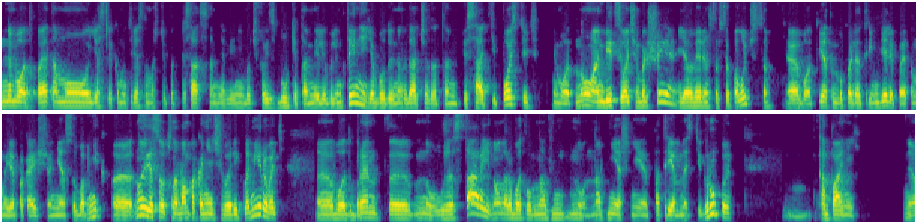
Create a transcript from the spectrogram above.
Ну вот, поэтому, если кому интересно, можете подписаться на меня где-нибудь в Фейсбуке там или в LinkedIn, я буду иногда что-то там писать и постить, вот. Ну, амбиции очень большие, я уверен, что все получится, э, вот. Я там буквально три недели, поэтому я пока еще не особо вник. Э, ну и, собственно, вам пока нечего рекламировать, вот, бренд э, ну, уже старый, но он работал на, ну, на внешние потребности группы компаний. Э,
